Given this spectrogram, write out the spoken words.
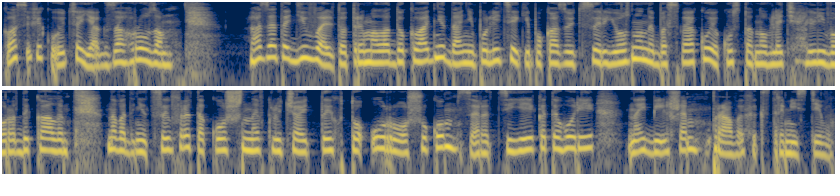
класифікуються як загроза. Газета Дівельт отримала докладні дані поліції, які показують серйозну небезпеку, яку становлять ліворадикали. Наведені цифри також не включають тих, хто у розшуку серед цієї категорії найбільше правих екстремістів.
